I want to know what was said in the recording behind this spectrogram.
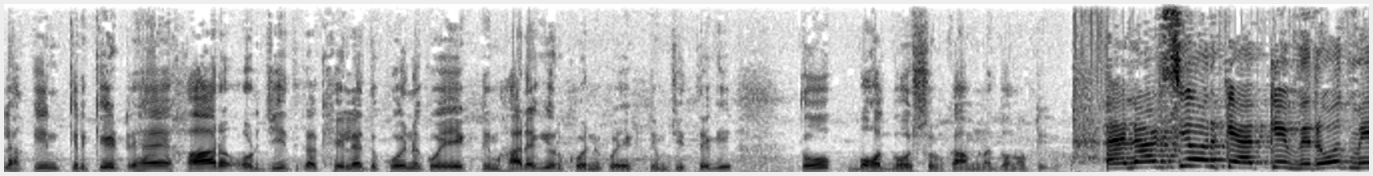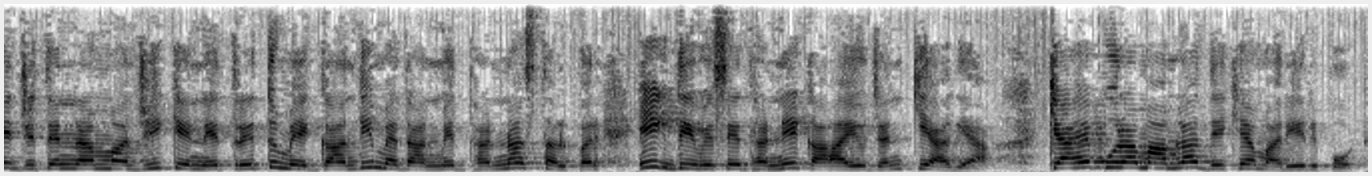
लेकिन क्रिकेट है, हार और जीत का खेल है तो कोई ना कोई एक टीम हारेगी और कोई ना कोई एक टीम जीतेगी। तो बहुत बहुत शुभकामना दोनों टीम को। एनआरसी और कैब के विरोध में जितेंद्र राम मांझी के नेतृत्व में गांधी मैदान में धरना स्थल पर एक दिवसीय धरने का आयोजन किया गया। क्या है पूरा मामला? देखे हमारी रिपोर्ट।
